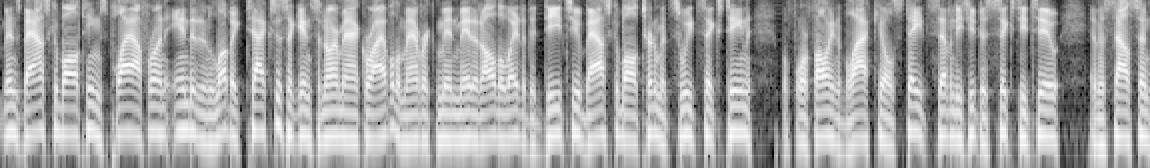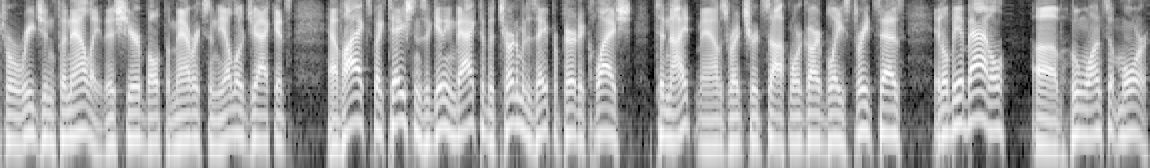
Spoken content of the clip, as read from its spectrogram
men's basketball team's playoff run ended in Lubbock, Texas, against an RMAC rival. The Maverick men made it all the way to the D2 basketball tournament Sweet 16 before falling to Black Hills State 72 to 62 in the South Central Region finale. This year, both the Mavericks and Yellow Jackets have high expectations of getting back to the tournament as they prepare to clash tonight. Mavs redshirt sophomore guard Blaze Street says it'll be a battle of who wants it more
